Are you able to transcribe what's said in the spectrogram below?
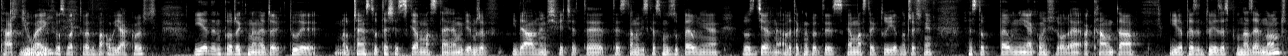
tak, QA, osoba, która dba o jakość. Jeden project manager, który no, często też jest Scrum Masterem. Wiem, że w idealnym świecie te, te stanowiska są zupełnie rozdzielne, ale tak naprawdę jest Scrum Master, który jednocześnie często pełni jakąś rolę accounta i reprezentuje zespół na zewnątrz.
